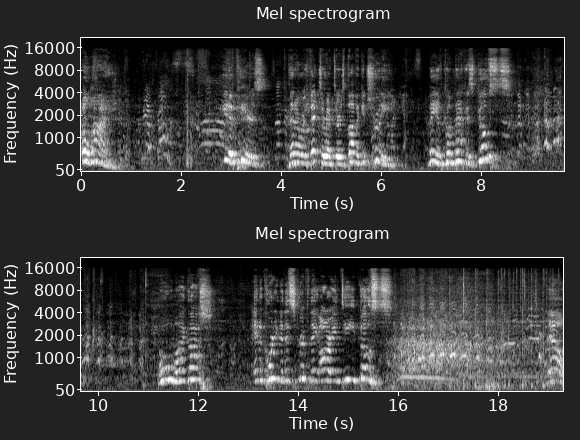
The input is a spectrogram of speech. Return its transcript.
Oh my! It appears that our event directors, Babak and Trudy, may have come back as ghosts. Oh my gosh! And according to this script, they are indeed ghosts. Now,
